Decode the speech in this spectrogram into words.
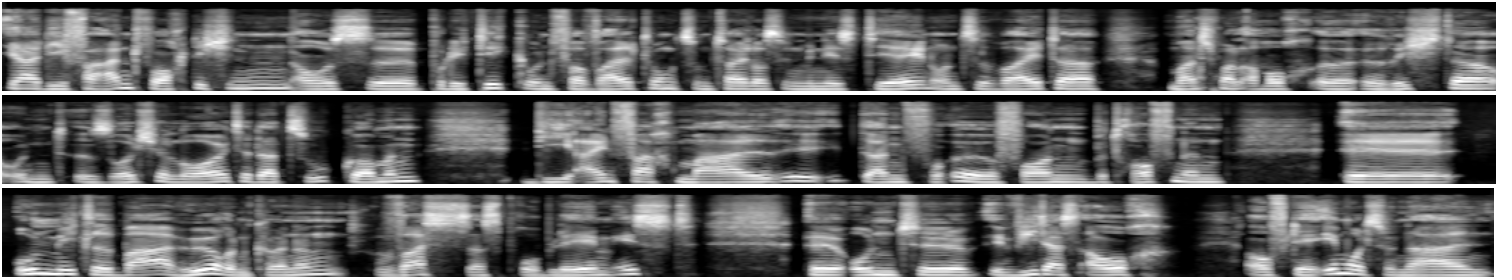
ja die Verantwortlichen aus äh, Politik und Verwaltung, zum Teil aus den Ministerien und so weiter, manchmal auch äh, Richter und äh, solche Leute dazukommen, die einfach mal äh, dann äh, von Betroffenen äh, unmittelbar hören können, was das Problem ist äh, und äh, wie das auch auf der emotionalen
